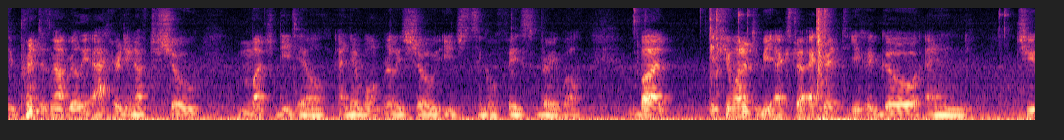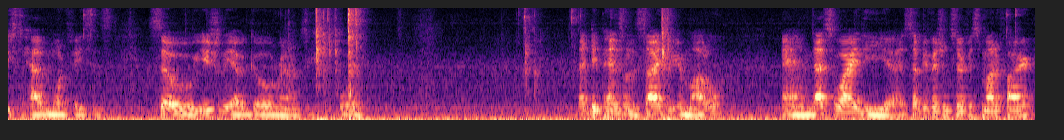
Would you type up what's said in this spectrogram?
the print is not really accurate enough to show much detail and it won't really show each single face very well. But if you want it to be extra accurate, you could go and choose to have more faces. So usually I would go around 64. That depends on the size of your model and that's why the uh, subdivision surface modifier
